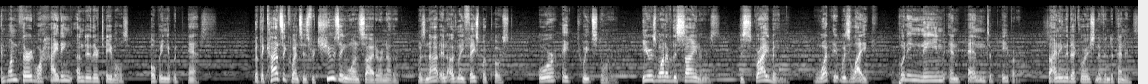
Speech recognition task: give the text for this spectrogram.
and one third were hiding under their tables, hoping it would pass. But the consequences for choosing one side or another was not an ugly Facebook post or a tweet storm. Here's one of the signers describing what it was like putting name and pen to paper, signing the Declaration of Independence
